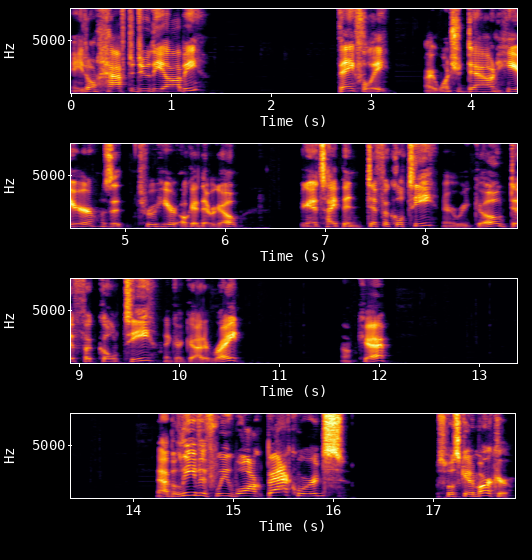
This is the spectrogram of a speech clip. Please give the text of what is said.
And you don't have to do the obby, thankfully. All right, once you're down here, was it through here? Okay, there we go. You're going to type in difficulty. There we go. Difficulty. I think I got it right. Okay. Now, I believe if we walk backwards, we're supposed to get a marker.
